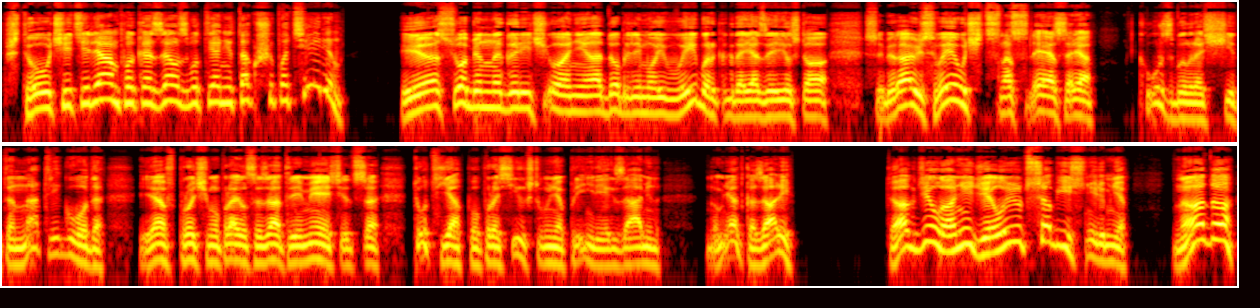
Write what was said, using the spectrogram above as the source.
что учителям показалось, будто я не так уж и потерян. И особенно горячо они одобрили мой выбор, когда я заявил, что собираюсь выучиться на слесаря. Курс был рассчитан на три года. Я, впрочем, управился за три месяца. Тут я попросил, чтобы меня приняли экзамен, но мне отказали. Так дела не делаются, объяснили мне. Надо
